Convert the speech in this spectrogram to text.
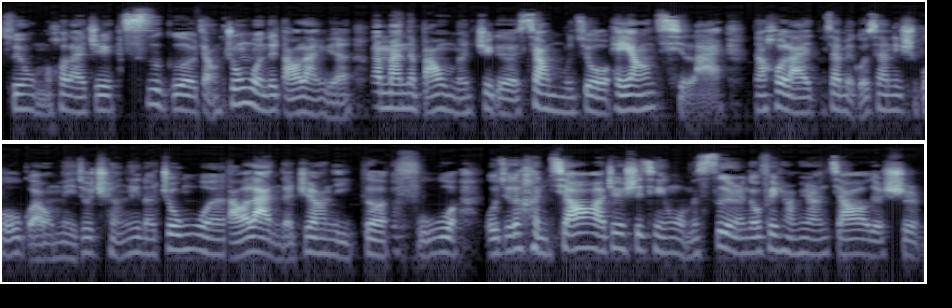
所以我们后后来这四个讲中文的导览员，慢慢的把我们这个项目就培养起来。那后来在美国自然历史博物馆，我们也就成立了中文导览的这样的一个服务。我觉得很骄傲，这个事情我们四个人都非常非常骄傲的是，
